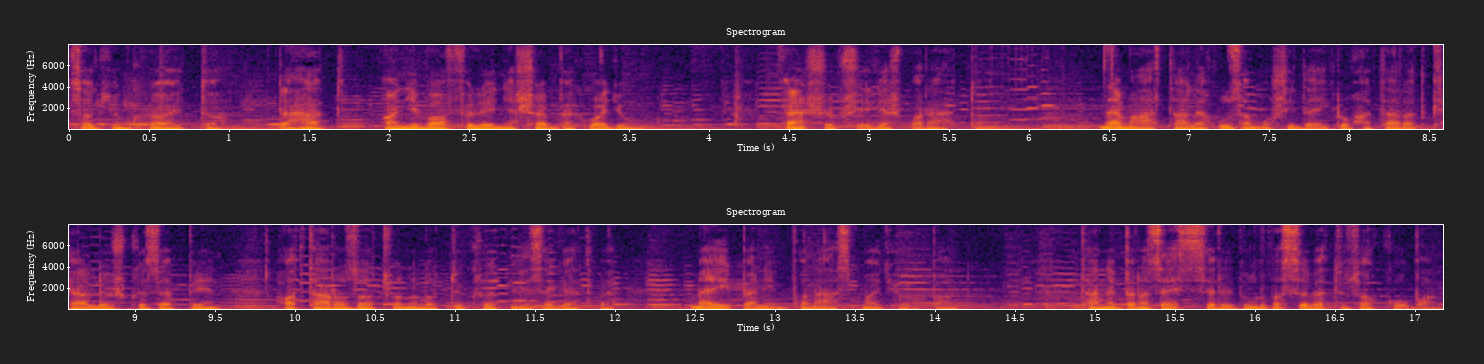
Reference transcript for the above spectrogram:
Kacagjunk rajta, de hát annyival fölényesebbek vagyunk. Fensőbséges barátom, nem álltál le húzamos ideig ruhatárat kellős közepén, határozatlanul a tükröt nézegetve, melyikben imponálsz majd jobban? Tán ebben az egyszerű, durva szövetű zakóban,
